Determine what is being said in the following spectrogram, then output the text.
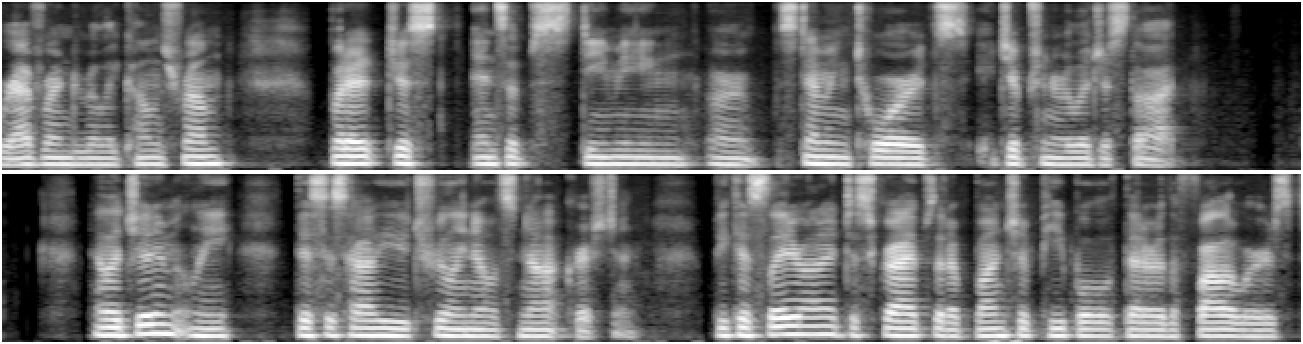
reverend really comes from, but it just ends up steaming or stemming towards Egyptian religious thought. Now, legitimately, this is how you truly know it's not Christian. Because later on it describes that a bunch of people that are the followers,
